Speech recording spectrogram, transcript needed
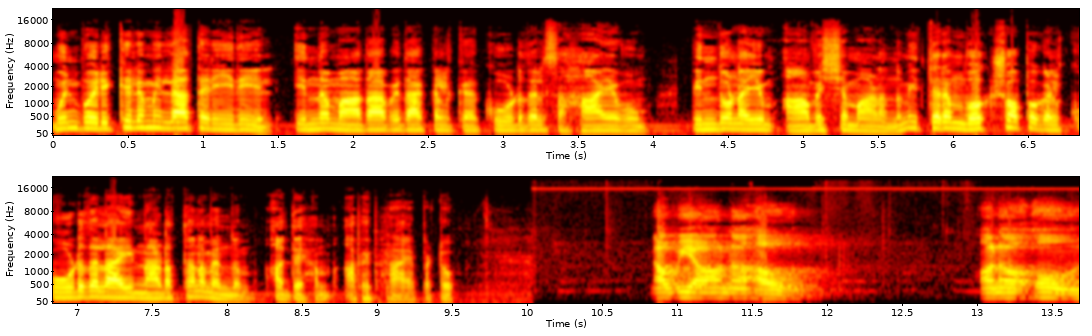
മുൻപൊരിക്കലുമില്ലാത്ത രീതിയിൽ ഇന്ന് മാതാപിതാക്കൾക്ക് കൂടുതൽ സഹായവും പിന്തുണയും ആവശ്യമാണെന്നും ഇത്തരം വർക്ക്ഷോപ്പുകൾ കൂടുതലായി നടത്തണമെന്നും അദ്ദേഹം അഭിപ്രായപ്പെട്ടു Now we are on our own. On our own,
